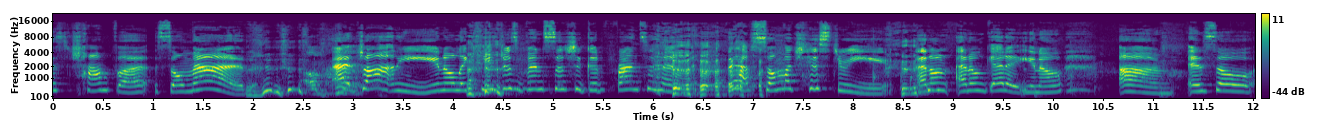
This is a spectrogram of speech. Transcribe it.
is Ciampa so mad at Johnny? You know, like he's just been such a good friend to him. They have so much history. I don't, I don't get it. You know, um, and so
